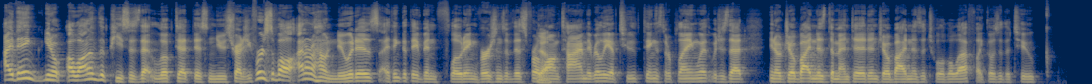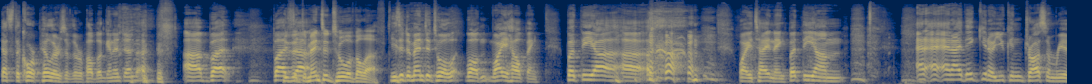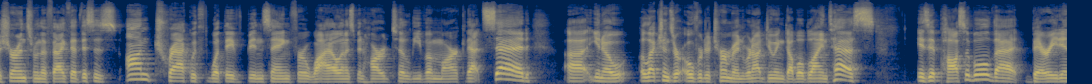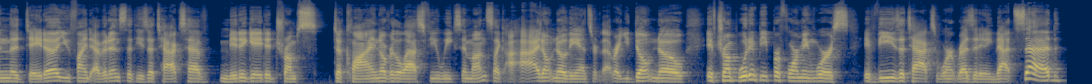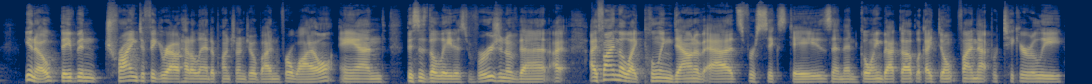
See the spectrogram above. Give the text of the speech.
I think, you know, a lot of the pieces that looked at this new strategy, first of all, I don't know how new it is. I think that they've been floating versions of this for a Yeah. long time. They really have two things they're playing with, which is that, you know, Joe Biden is demented and Joe Biden is a tool of the left. Like those are the two, that's the core pillars of the Republican agenda. uh, but, but He's a uh, demented tool of the left. He's a demented tool. Well, why are you helping? But the uh, uh, why are you tightening? But the um, and and I think you know you can draw some reassurance from the fact that this is on track with what they've been saying for a while, and it's been hard to leave a mark. That said, uh, you know, elections are overdetermined. We're not doing double blind tests. Is it possible that buried in the data you find evidence that these attacks have mitigated Trump's decline over the last few weeks and months? Like, I, I don't know the answer to that, right? You don't know if Trump wouldn't be performing worse if these attacks weren't resonating. That said, you know, they've been trying to figure out how to land a punch on Joe Biden for a while. And this is the latest version of that. I, I find the like pulling down of ads for six days and then going back up, like, I don't find that particularly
